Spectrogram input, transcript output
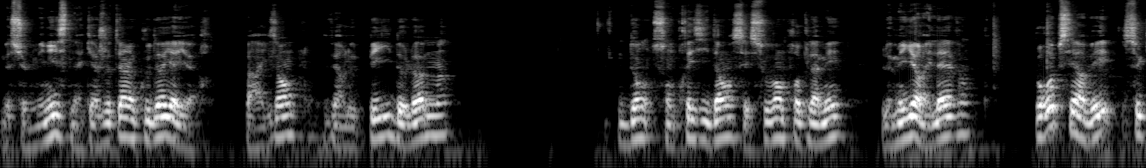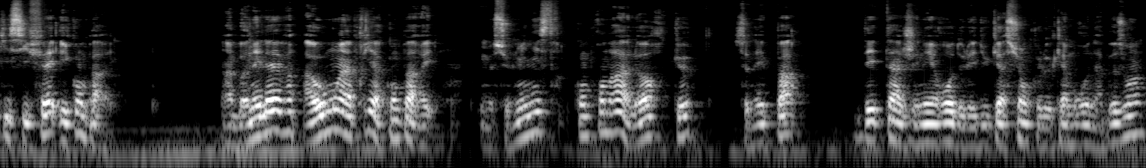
monsieur le ministre n'a qu'à jeter un coup d'œil ailleurs, par exemple vers le pays de l'homme dont son président s'est souvent proclamé le meilleur élève, pour observer ce qui s'y fait et comparer. Un bon élève a au moins appris à comparer. Monsieur le ministre comprendra alors que ce n'est pas d'états généraux de l'éducation que le Cameroun a besoin,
